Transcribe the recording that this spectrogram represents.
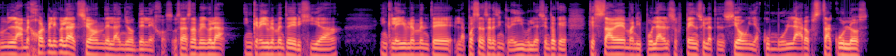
la mejor película de acción del año de lejos. O sea, es una película increíblemente dirigida, increíblemente, la puesta en escena es increíble, siento que, que sabe manipular el suspenso y la tensión y acumular obstáculos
